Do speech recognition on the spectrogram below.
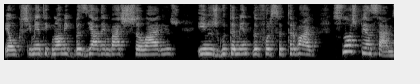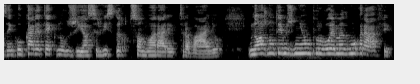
é um crescimento económico baseado em baixos salários e no esgotamento da força de trabalho. Se nós pensarmos em colocar a tecnologia ao serviço da redução do horário de trabalho, nós não temos nenhum problema demográfico.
